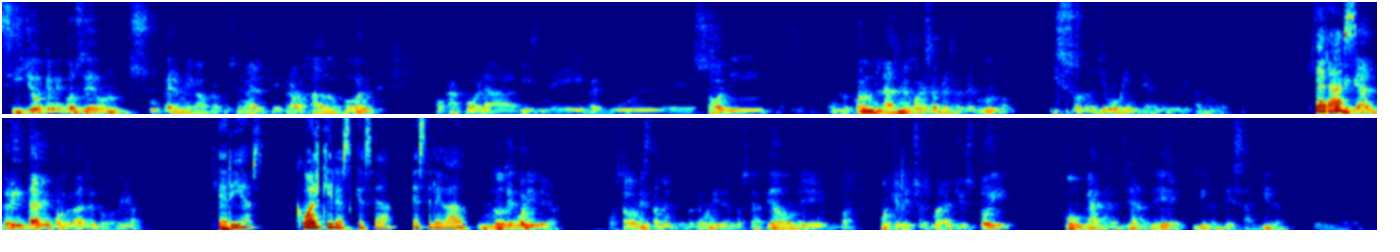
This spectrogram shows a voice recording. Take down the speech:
Si yo que me considero un súper mega profesional, que he trabajado con Coca-Cola, Disney, Red Bull, eh, Sony, no sé, con, con las mejores empresas del mundo, y solo llevo 20 años dedicándome a esto. ¿Qué harás? me quedan 30 años por delante todavía. ¿Qué harías? ¿Cuál quieres que sea ese legado? No tengo ni idea. O sea, honestamente, no tengo ni idea. No sé hacia dónde va. Porque de hecho es más, yo estoy con ganas ya de ir de salida de mi negocio.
